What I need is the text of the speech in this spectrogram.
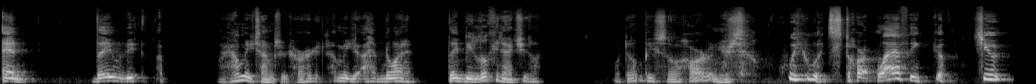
And they would be, how many times we've heard it? I mean, I have no idea. They'd be looking at you like, well, don't be so hard on yourself. We would start laughing. You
